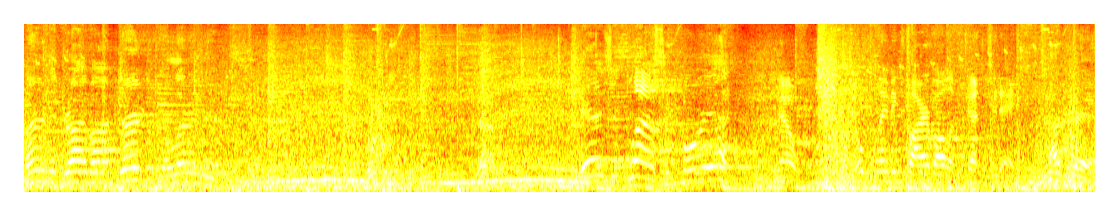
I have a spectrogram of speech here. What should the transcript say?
Learn to drive on dirt, you'll learn this. Here's a classic for you. No. No flaming fireball of death today. Not bad.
